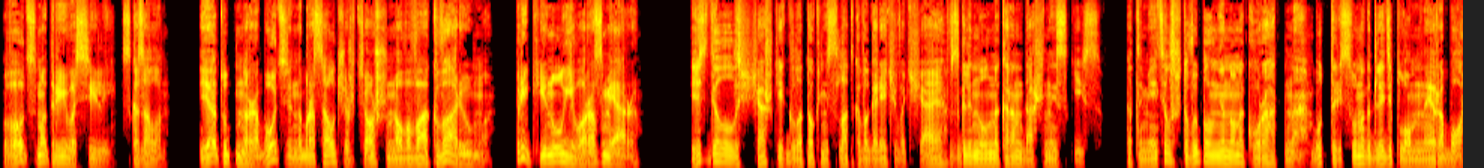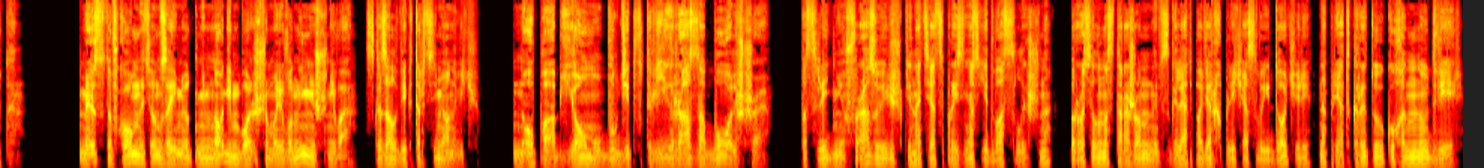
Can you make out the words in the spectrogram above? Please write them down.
«Вот смотри, Василий», — сказал он, — «я тут на работе набросал чертеж нового аквариума, прикинул его размеры. Я сделал из чашки глоток несладкого горячего чая, взглянул на карандашный эскиз. Отметил, что выполнен он аккуратно, будто рисунок для дипломной работы. «Место в комнате он займет немногим больше моего нынешнего», — сказал Виктор Семенович. «Но по объему будет в три раза больше». Последнюю фразу Иришкин отец произнес едва слышно, бросил настороженный взгляд поверх плеча своей дочери на приоткрытую кухонную дверь.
